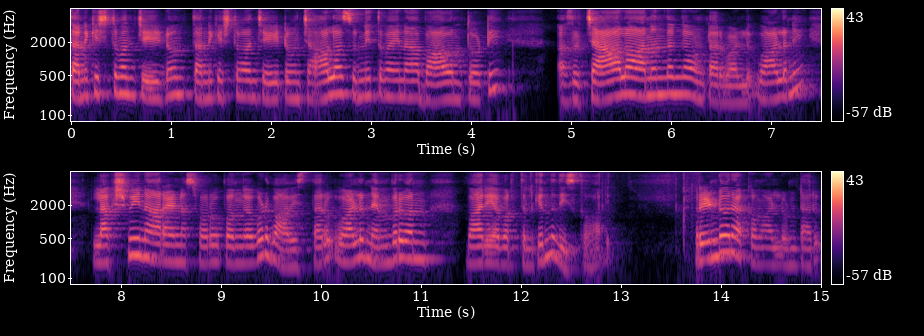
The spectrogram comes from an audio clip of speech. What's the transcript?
తనకిష్టమని చేయడం తనకిష్టమని చేయటం చాలా సున్నితమైన భావంతో అసలు చాలా ఆనందంగా ఉంటారు వాళ్ళు. వాళ్ళని లక్ష్మీనారాయణ స్వరూపంగా కూడా భావిస్తారు. వాళ్ళు నెంబర్ వన్ భార్యాభర్తల కింద తీసుకోవాలి. రెండో రకం వాళ్ళు ఉంటారు.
